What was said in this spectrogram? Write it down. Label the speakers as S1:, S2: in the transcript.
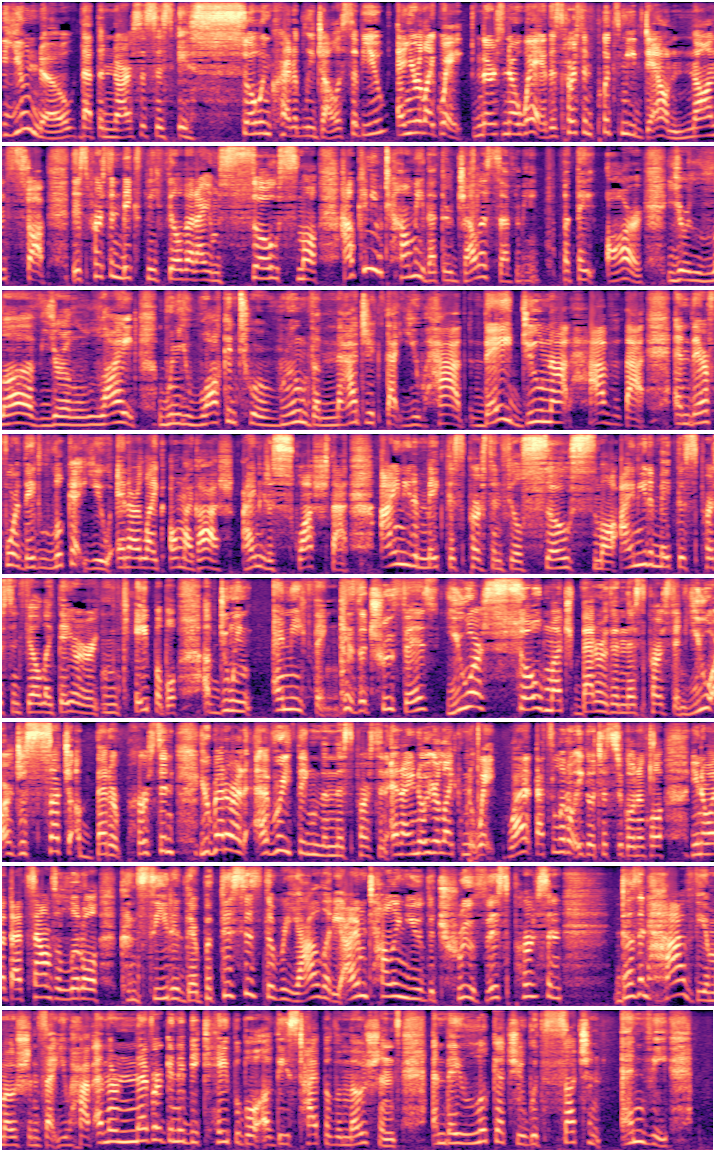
S1: You know that the narcissist is so incredibly jealous of you, and you're like, wait, there's no way. This person puts me down nonstop. This person makes me feel that I am so small. How can you tell me that they're jealous of me? But they are. Your love, your light, when you walk into a room, the magic that you have, they do not have that. And therefore, they look at you and are like, oh my gosh, I need to squash that. I need to make this person feel so small. I need to make this person feel like they are incapable of doing anything. Because the truth is, you are so much better than this person. You are just such a better person. You're better at everything than this person. And I know you're like, wait, what? That's a little egotistical, Nicole. You know what? That sounds a little conceited there, but this is the reality. I'm telling you the truth. This person doesn't have the emotions that you have and they're never going to be capable of these type of emotions and they look at you with such an envy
